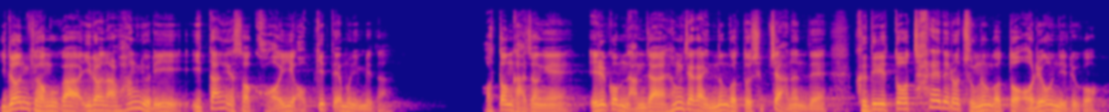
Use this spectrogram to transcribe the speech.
이런 경우가 일어날 확률이 이 땅에서 거의 없기 때문입니다. 어떤 가정에 일곱 남자 형제가 있는 것도 쉽지 않은데 그들이 또 차례대로 죽는 것도 어려운 일이고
